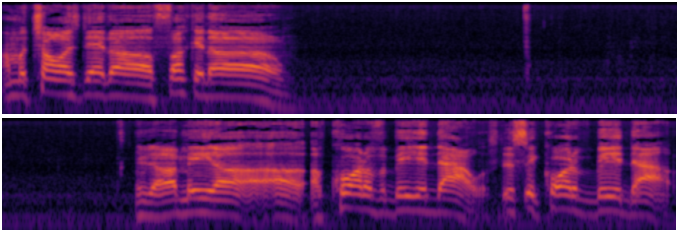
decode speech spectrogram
I'm gonna charge that uh fucking uh you know I made a, a, a quarter of a billion dollars. This is a quarter of a billion dollars.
